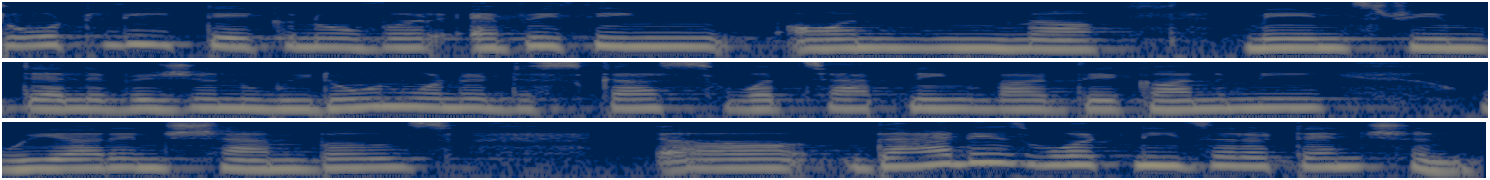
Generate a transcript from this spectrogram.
totally taken over everything on uh, mainstream television. We don't want to discuss what's happening about the economy. We are in shambles. Uh, that is what needs our attention.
